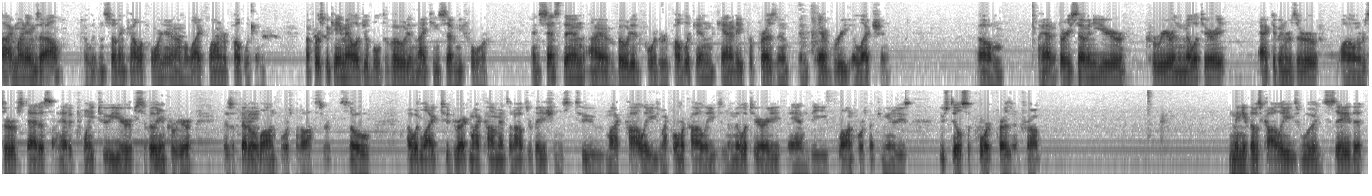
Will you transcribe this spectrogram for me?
Hi, my name's Al. I live in Southern California and I'm a lifelong Republican. I first became eligible to vote in 1974. And since then, I have voted for the Republican candidate for president in every election. Um, I had a 37 year career in the military, active in reserve. While on reserve status, I had a 22 year civilian career as a federal law enforcement officer. So I would like to direct my comments and observations to my colleagues, my former colleagues in the military and the law enforcement communities who still support President Trump. Many of those colleagues would say that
